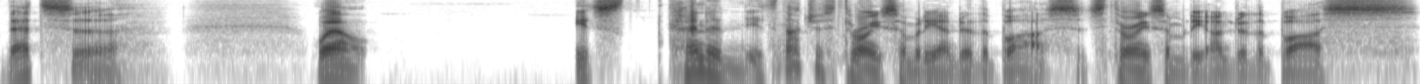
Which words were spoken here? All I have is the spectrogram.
That's uh, well, it's kind of it's not just throwing somebody under the bus; it's throwing somebody under the bus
